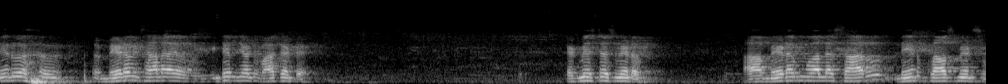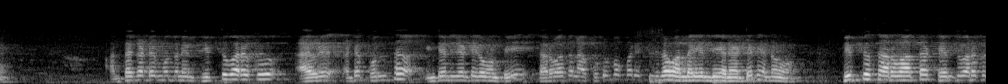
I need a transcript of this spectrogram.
నేను మేడం చాలా ఇంటెలిజెంట్ మాకంటే అడ్మినిస్ట్రేషన్ మేడం. ఆ మేడం వాళ్ళ సారు నేను క్లాస్మేట్స్ అంతకంటే ముందు నేను ఫిఫ్త్ వరకు యావరేజ్ అంటే కొంత ఇంటెలిజెంట్గా ఉండి తర్వాత నా కుటుంబ పరిస్థితుల వల్ల ఏంది అని అంటే నేను ఫిఫ్త్ తర్వాత టెన్త్ వరకు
